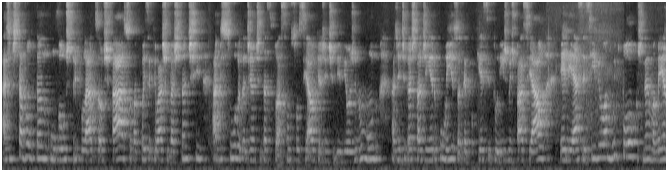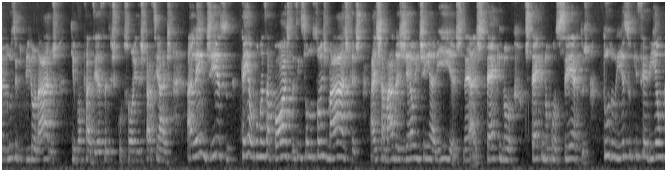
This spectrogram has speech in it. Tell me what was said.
a gente está voltando com voos tripulados ao espaço, uma coisa que eu acho bastante absurda diante da situação social que a gente vive hoje no mundo, a gente gastar dinheiro com isso, até porque esse turismo espacial ele é acessível a muito poucos, né? Uma meia dúzia de bilionários que vão fazer essas excursões espaciais. Além disso, tem algumas apostas em soluções mágicas, as chamadas geoengenharias, né, as tecno, os tecnoconcertos, tudo isso que seriam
